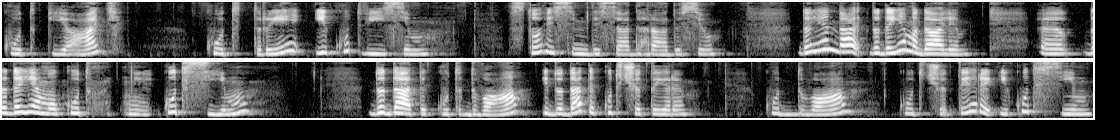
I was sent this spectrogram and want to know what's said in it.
Кут 5, кут 3 і кут 8. 180 градусів. Додаємо далі. Е, Додаємо кут, кут 7, додати кут 2 і додати кут 4. Кут 2, кут 4 і кут 7.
